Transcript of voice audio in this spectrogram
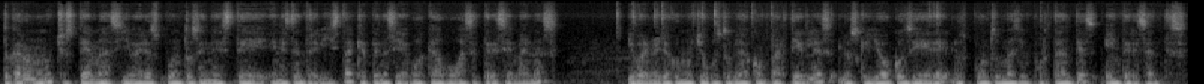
Tocaron muchos temas y varios puntos en, este, en esta entrevista que apenas se llevó a cabo hace tres semanas. Y bueno, yo con mucho gusto voy a compartirles los que yo consideré los puntos más importantes e interesantes.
